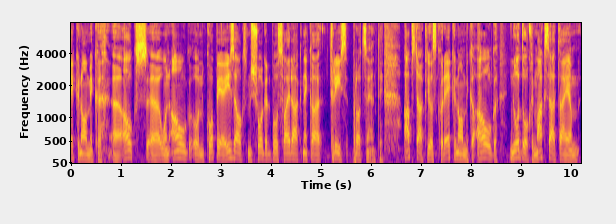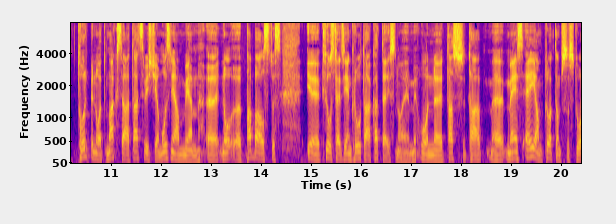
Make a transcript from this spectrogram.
ekonomika augs un aug. Un kopējā izaugsme šogad būs vairāk nekā 3%. Apstākļos, kur ekonomika auga, nodokļu maksātājiem turpinot maksāt atsevišķiem uzņēmumiem eh, no, eh, pabalstus, eh, kļūst aizvien grūtāk attaisnojami. Un tas, tā, mēs ejam, protams, uz to,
